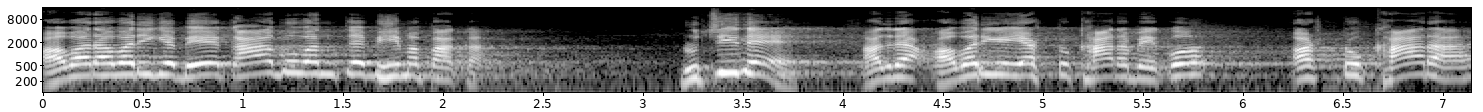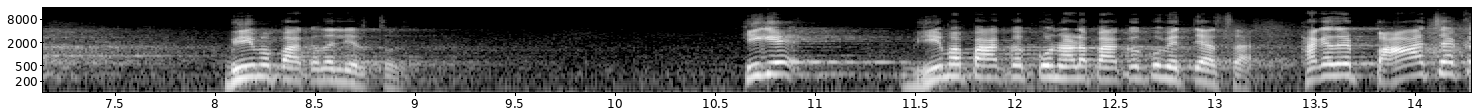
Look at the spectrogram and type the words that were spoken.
ಅವರವರಿಗೆ ಬೇಕಾಗುವಂತೆ ಭೀಮಪಾಕ. ರುಚಿ ಇದೆ ಆದರೆ ಅವರಿಗೆ ಎಷ್ಟು ಖಾರ ಬೇಕೋ ಅಷ್ಟು ಖಾರ ಭೀಮಪಾಕದಲ್ಲಿ ಇರ್ತದೆ ಹೀಗೆ ಭೀಮಪಾಕಕ್ಕೂ ನಳಪಾಕಕ್ಕೂ ವ್ಯತ್ಯಾಸ. ಹಾಗಾದರೆ ಪಾಚಕ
